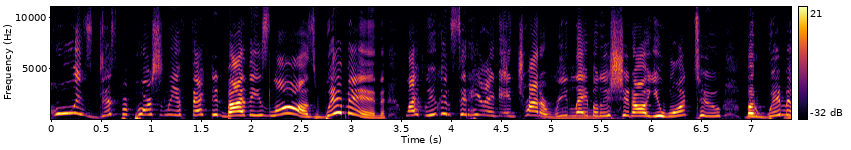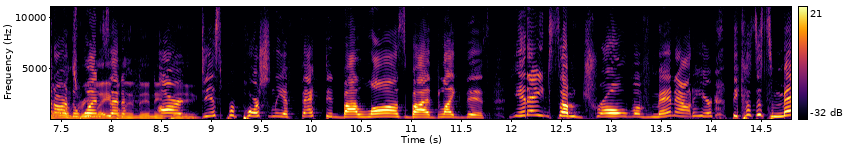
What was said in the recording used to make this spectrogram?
Who is disproportionately affected by these laws? Women. Like you can sit here and, and try to relabel this shit all you want to, but women No are the one's that relabeling are disproportionately affected by laws by like this. It ain't some trove of men out here because it's men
